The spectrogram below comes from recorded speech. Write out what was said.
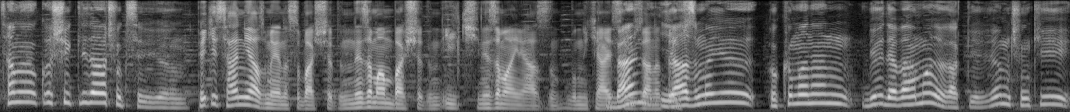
Tam olarak o şekli daha çok seviyorum. Peki sen yazmaya nasıl başladın? Ne zaman başladın? İlk ne zaman yazdın? Bunun hikayesini bize Ben anlatır mısın? yazmayı okumanın bir devamı olarak görüyorum çünkü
